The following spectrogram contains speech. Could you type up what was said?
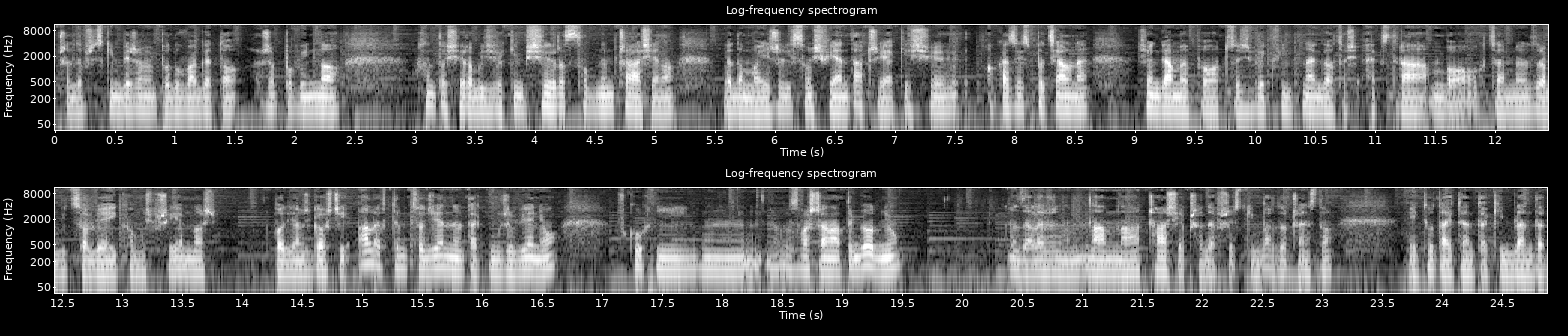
przede wszystkim bierzemy pod uwagę to, że powinno to się robić w jakimś rozsądnym czasie. No, wiadomo, jeżeli są święta czy jakieś y, okazje specjalne, sięgamy po coś wykwintnego, coś ekstra, bo chcemy zrobić sobie i komuś przyjemność, podjąć gości, ale w tym codziennym takim żywieniu w kuchni, mm, zwłaszcza na tygodniu, zależy nam na czasie przede wszystkim bardzo często i tutaj ten taki blender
